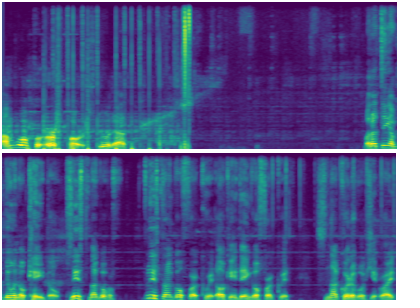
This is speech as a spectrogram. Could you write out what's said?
I'm going for Earth Power. Screw that. But I think I'm doing okay though. Please not go for Please don't go for a crit. Okay, didn't go for a crit. It's not critical hit, right?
